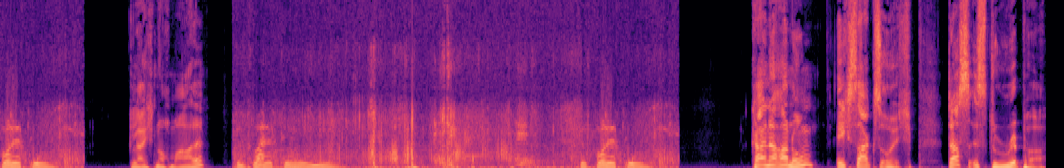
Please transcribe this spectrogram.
Weiß nicht. Gleich nochmal. Weiß nicht. Weiß nicht. Keine Ahnung. Ich sag's euch. Das ist Ripper.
